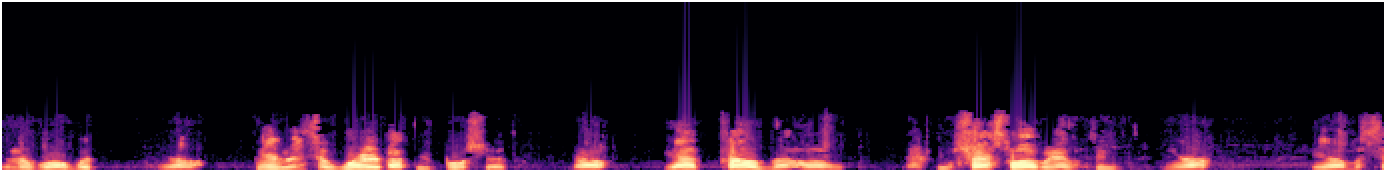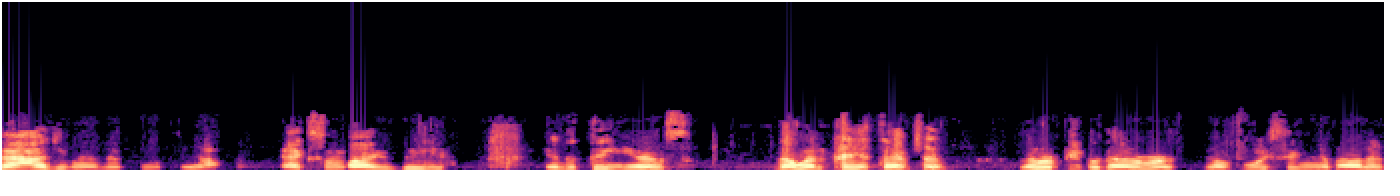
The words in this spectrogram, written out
in the world with, you know, they don't need to worry about these bullshit. No, you have to tell them that, oh, everything's transphobic, everything's, you know, you know, you know, X and Y and Z. And the thing is, no one pay attention. There were people that were, you know, voicing about it.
